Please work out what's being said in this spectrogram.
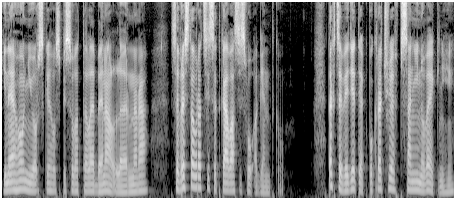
jiného newyorského spisovatele Bena Lernera se v restauraci setkává se svou agentkou. Ta chce vědět, jak pokračuje v psaní nové knihy,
